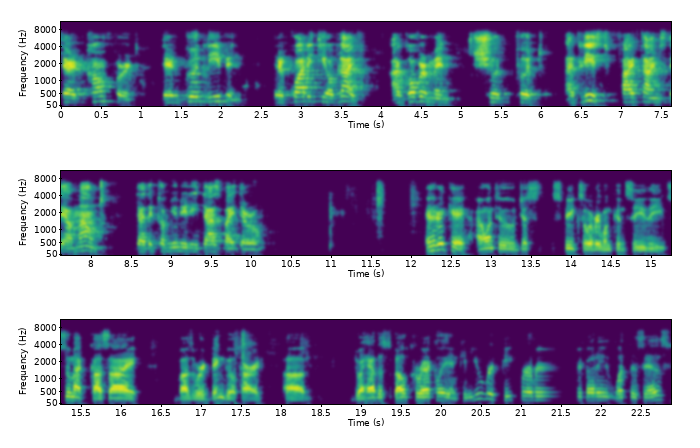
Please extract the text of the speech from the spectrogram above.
their comfort, their good living, their quality of life, a government should put at least five times the amount that the community does by their own. Enrique, I want to just speak so everyone can see the Sumak Kawsay buzzword bingo card. Uh, do I have this spelled correctly? And can you repeat for everybody what this is?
